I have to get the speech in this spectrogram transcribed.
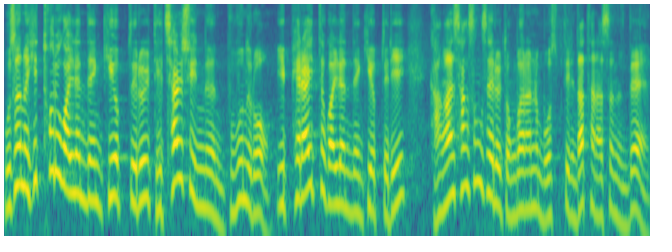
우선은 희토류 관련된 기업들을 대체할 수 있는 부분으로 이 페라이트 관련된 기업들이 강한 상승세를 동반하는 모습들이 나타났었는데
